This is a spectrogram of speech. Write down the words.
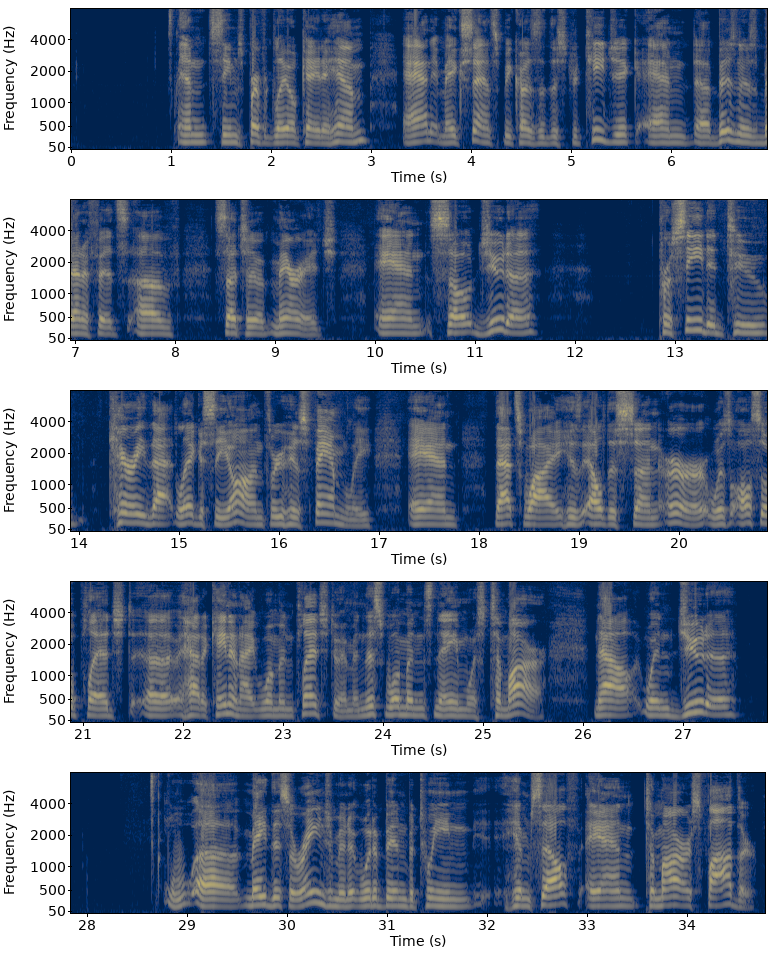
and seems perfectly okay to him, and it makes sense because of the strategic and uh, business benefits of such a marriage. And so Judah proceeded to carry that legacy on through his family. And that's why his eldest son Ur was also pledged, uh, had a Canaanite woman pledged to him. And this woman's name was Tamar. Now, when Judah uh, made this arrangement, it would have been between himself and Tamar's father.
